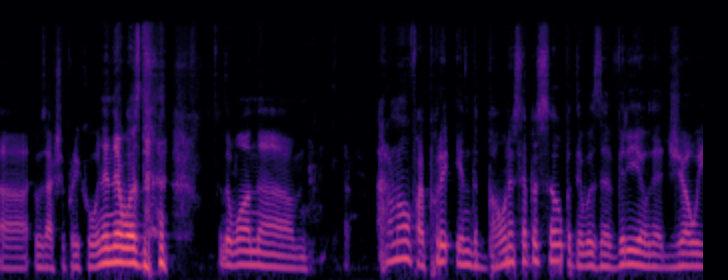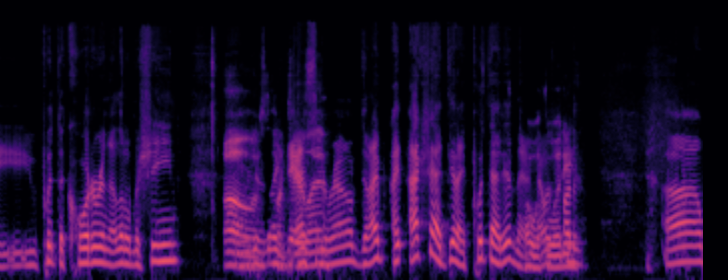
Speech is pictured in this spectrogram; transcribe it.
Uh, it was actually pretty cool. And then there was the the one. Um, I don't know if I put it in the bonus episode, but there was a video that Joey you put the quarter in that little machine. oh, you're just like Frontierland? dancing around. Did I, I? Actually, I did. I put that in there. Oh, That with was part Woody? of- uh,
